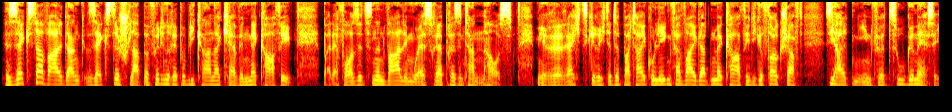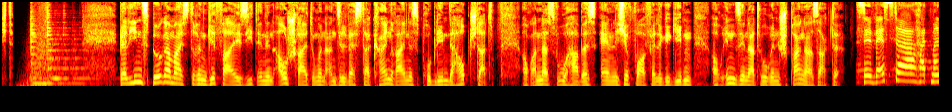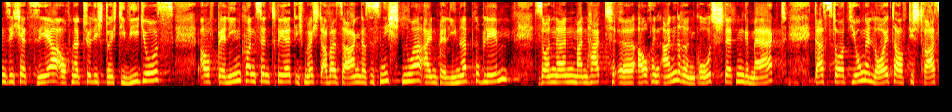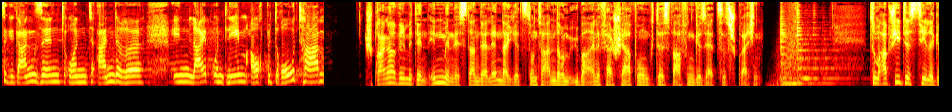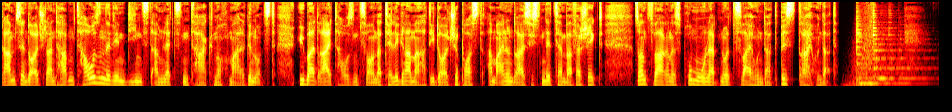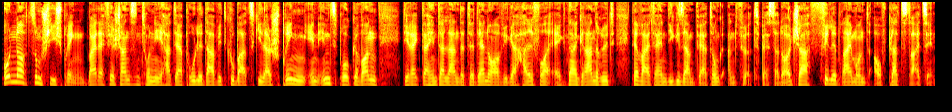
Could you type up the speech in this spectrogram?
Sechster Wahlgang, sechste Schlappe für den Republikaner Kevin McCarthy bei der Vorsitzenden Wahl im US-Repräsentantenhaus. Mehrere rechtsgerichtete Parteikollegen verweigerten McCarthy die Gefolgschaft. Sie halten ihn für zu gemäßigt. Berlins Bürgermeisterin Giffey sieht in den Ausschreitungen an Silvester kein reines Problem der Hauptstadt. Auch anderswo habe es ähnliche Vorfälle gegeben. Auch Innensenatorin Spranger sagte. Silvester hat man sich jetzt sehr, auch natürlich durch die Videos, auf Berlin konzentriert. Ich möchte aber sagen, das ist nicht nur ein Berliner Problem, sondern man hat äh, auch in anderen Großstädten gemerkt, dass dort junge Leute auf die Straße gegangen sind und andere in Leib und Leben auch bedroht haben. Spranger will mit den Innenministern der Länder jetzt unter anderem über eine Verschärfung des Waffengesetzes sprechen. Zum Abschied des Telegramms in Deutschland haben Tausende den Dienst am letzten Tag nochmal genutzt. Über 3200 Telegramme hat die Deutsche Post am 31. Dezember verschickt. Sonst waren es pro Monat nur 200 bis 300. Und noch zum Skispringen. Bei der Vierschanzentournee hat der Pole David Kubacki das Springen in Innsbruck gewonnen. Direkt dahinter landete der Norweger Halvor Egner Granerüt, der weiterhin die Gesamtwertung anführt. Bester Deutscher Philipp Raimund auf Platz 13.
